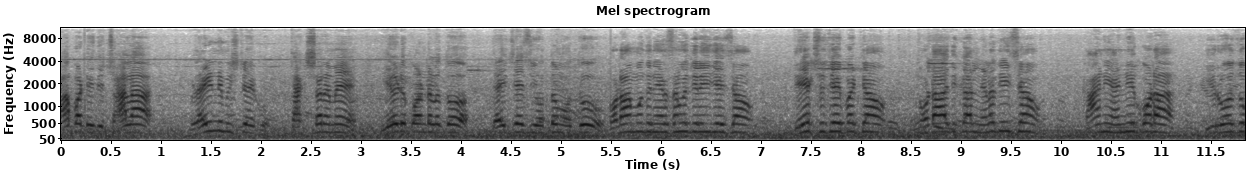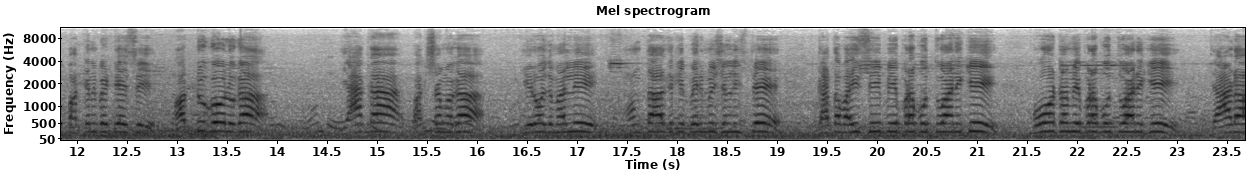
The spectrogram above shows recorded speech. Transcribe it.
కాబట్టి ఇది చాలా బ్లైండ్ మిస్టేక్ తక్షణమే ఏడు కొండలతో దయచేసి యుద్ధం వద్దు. తొడా ముందు నిరసనలు తెలియజేశాం. దీక్ష చేపట్టాం. తొడా అధికారులు నిలదీశాం. కానీ అన్నీ కూడా ఈరోజు పక్కన పెట్టేసి అడ్డుగోలుగా ఏకపక్షముగా ఈరోజు మళ్ళీ ముంతాజ్కి పెర్మిషన్లు ఇస్తే గత వైసీపీ ప్రభుత్వానికి కూటమి ప్రభుత్వానికి తేడా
